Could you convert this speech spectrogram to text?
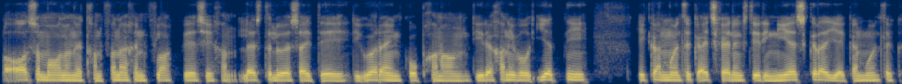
asemhaling, dit gaan vinnig en vlak wees, jy gaan lusteloosheid hê, die ore en kop gaan hang, diere gaan nie wil eet nie. Jy kan moontlik uitskeidings deur die neus kry, jy kan moontlik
